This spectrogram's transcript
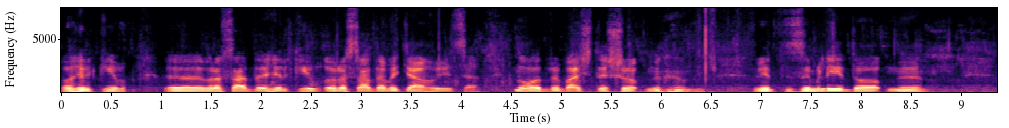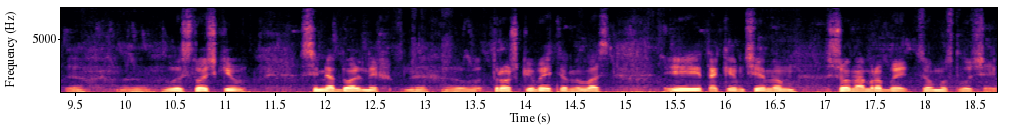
огірків, е, розсади огірків, розсада витягується. Ну, от ви бачите, що від землі до е, е, листочків сім'ядольних е, трошки витягнулась. І таким чином, що нам робити в цьому случаї?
